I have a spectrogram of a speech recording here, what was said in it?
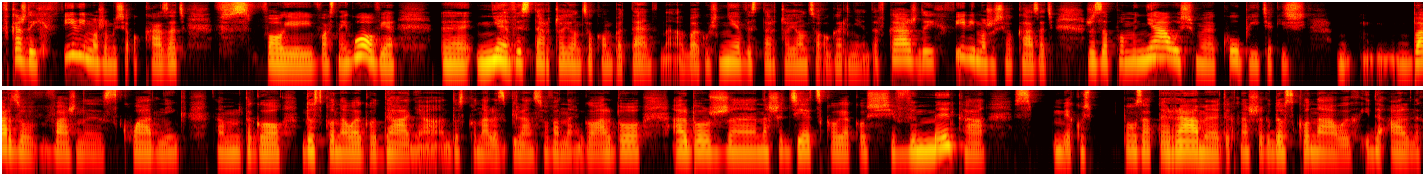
W każdej chwili możemy się okazać w swojej własnej głowie E, niewystarczająco kompetentne albo jakoś niewystarczająco ogarnięte. W każdej chwili może się okazać, że zapomniałyśmy kupić jakiś bardzo ważny składnik tego doskonałego dania, doskonale zbilansowanego, albo, albo że nasze dziecko jakoś się wymyka jakoś poza te ramy tych naszych doskonałych, idealnych,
